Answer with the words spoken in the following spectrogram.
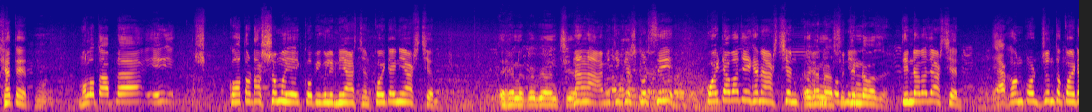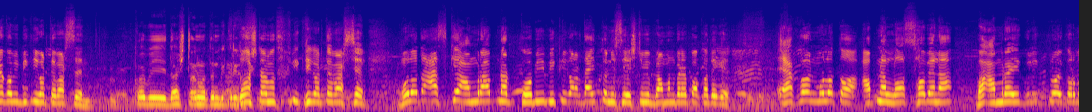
ক্ষেতের। মূলত আপনার এই কতটার সময় এই কপিগুলি নিয়ে আসছেন? কয়টায় নিয়ে আসছেন? এখানে কবি আনছি। না না আমি জিজ্ঞেস করছি কয়টা বাজে এখানে আসছেন? এখানে আসছি তিনটা বাজে। তিনটা বাজে আসছেন। এখন পর্যন্ত কয়টা কপি বিক্রি করতে পারছেন? কবি দশটার মতন বিক্রি দশটার মতো বিক্রি করতে পারছেন। মূলত আজকে আমরা আপনার কবি বিক্রি করার দায়িত্ব নিচ্ছি এস টিভি ব্রাহ্মণবাড়ির পক্ষ থেকে। এখন মূলত আপনার লস হবে না বা আমরা এইগুলি ক্রয় করব।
